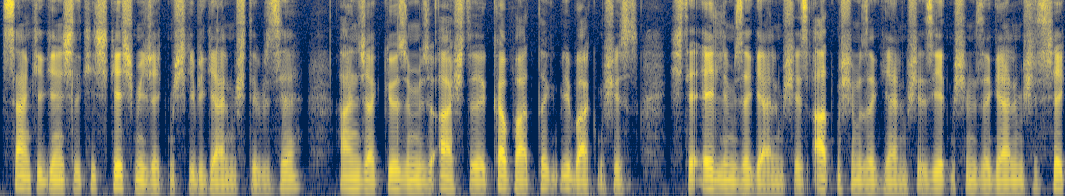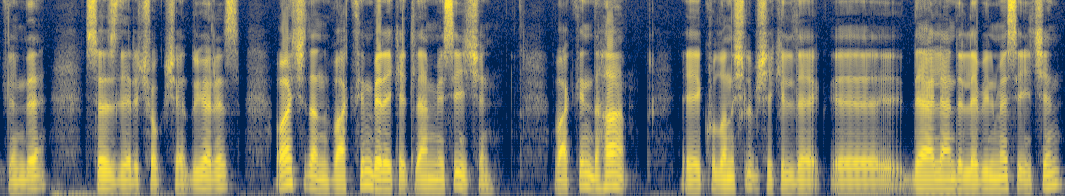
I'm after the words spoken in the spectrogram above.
Sanki gençlik hiç geçmeyecekmiş gibi gelmişti bize. Ancak gözümüzü açtık, kapattık, bir bakmışız. İşte 50'mize gelmişiz, 60'ımıza gelmişiz, 70'imize gelmişiz şeklinde sözleri çokça duyarız. O açıdan vaktin bereketlenmesi için, vaktin daha e, kullanışlı bir şekilde e, değerlendirilebilmesi için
